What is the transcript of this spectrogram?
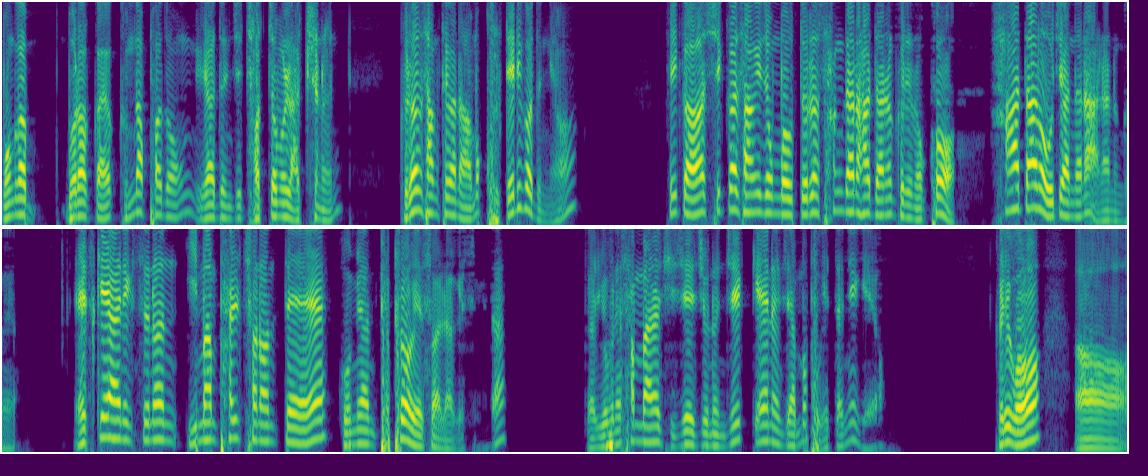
뭔가 뭐랄까요 급락파동이라든지 저점을 낮추는 그런 상태가 나오면 골 때리거든요. 그러니까 시가상위 종목들은 상단 하단을 그려놓고 하단 오지 않는 안 하는 거예요. SK하이닉스는 28,000원대에 오면 100% 회수하려 하겠습니다. 그러니까 이번에 3만원 지지해 주는지 깨는지 한번 보겠다는 얘기예요. 그리고 어,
